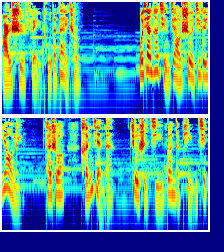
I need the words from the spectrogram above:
而是匪徒的代称。我向他请教射击的要领，他说很简单，就是极端的平静。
